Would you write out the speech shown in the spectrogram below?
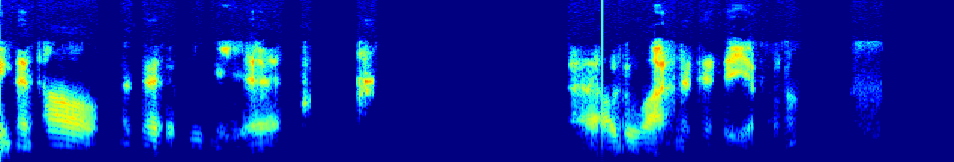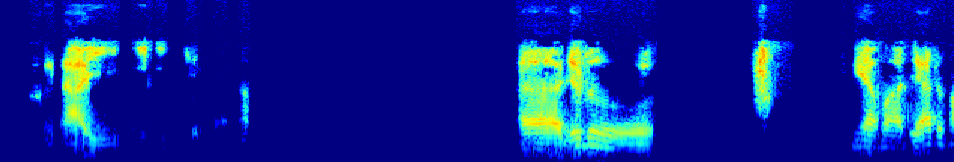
2021ခုနှစ်ရဲ့ အောက်တိုဘာ21ရက်ပေါ့နော်ဒီနိုင်ဒီချိန်ပေါ့နော်အဲကျတို့ ဒီနေရာမှာ တရားဓမ္မ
